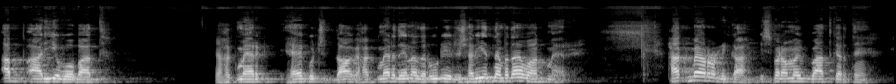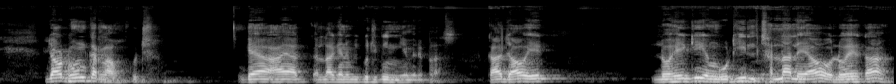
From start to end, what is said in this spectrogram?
اب آ رہی ہے وہ بات۔ حق مہر ہے کچھ داغ حق مہر دینا ضروری ہے۔ جو شریعت نے بتایا، وہ حق مہر ہے۔ حق مہر اور نکاح، اس پر ہم ابھی بات کرتے ہیں۔ جاؤ، ڈھونڈ کر لاؤ کچھ۔ گیا، آیا، اللہ کے نبی کچھ بھی نہیں ہے میرے پاس۔ کہا، جاؤ ایک لوہے کی انگوٹھی چھلا لے آؤ، لوہے کا۔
